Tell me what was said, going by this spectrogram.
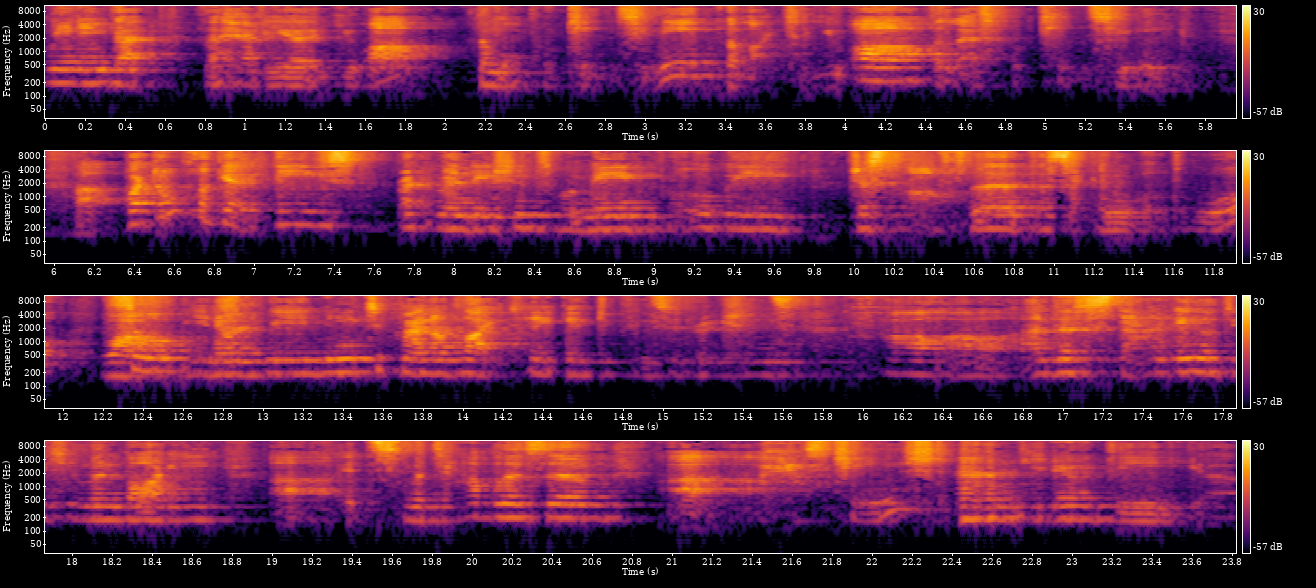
meaning that the heavier you are, the more proteins you need, the lighter you are, the less proteins you need. Uh, but don't forget, these recommendations were made probably just after the Second World War. Wow. So, you know, we need to kind of like take into considerations how our understanding of the human body, uh, its metabolism uh, has changed, and you know the uh,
